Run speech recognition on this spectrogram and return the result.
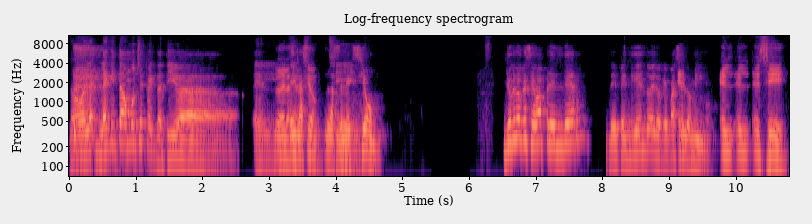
No, le, le ha quitado mucha expectativa el, Lo de la se- selección. La Sí. selección. Yo creo que se va a aprender dependiendo de lo que pase el El- domingo. El- el- el- sí,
